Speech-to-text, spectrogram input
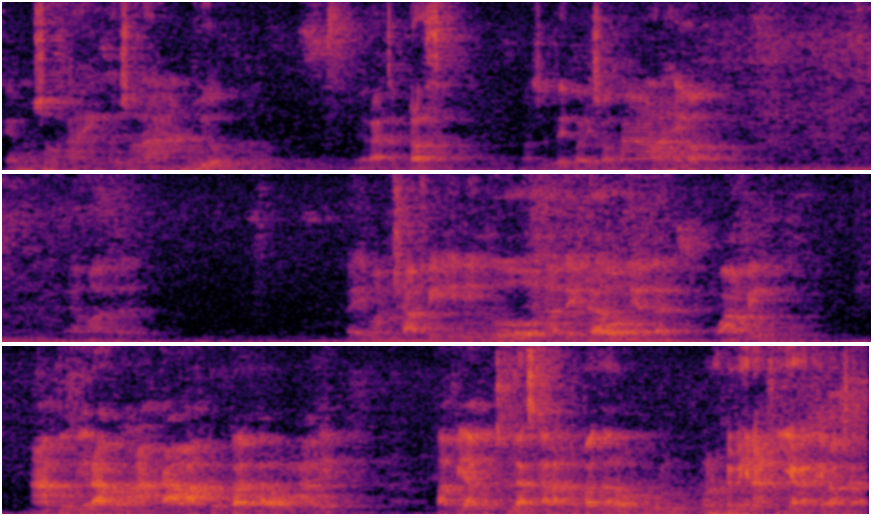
kayak musuh kayak kok iso anu yo ora cetok maksudnya kok iso kalah yo ya mate Imam Syafi'i ini tuh nanti dawuh ya kan wafi Aku kira pernah kalah debat karo wong. Tapi aku jelas kalah debat karo wong guru. Ngono kuwi enak ya maksud.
